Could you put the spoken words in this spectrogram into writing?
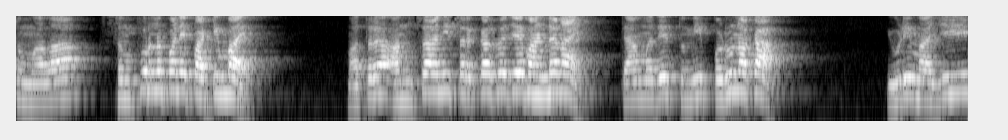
तुम्हाला संपूर्णपणे पाठिंबा आहे. मात्र आमचं आणि सरकारचं जे भांडण आहे त्यामध्ये तुम्ही पडू नका. एवढी माझी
